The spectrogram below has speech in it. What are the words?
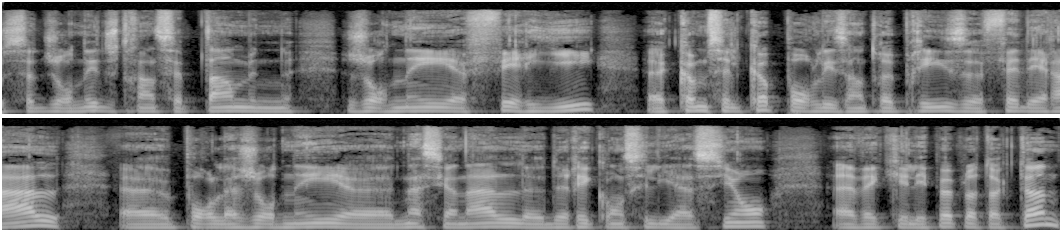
cette journée du 30 septembre une journée fériée, comme c'est le cas pour les entreprises fédérales, pour la journée nationale de réconciliation avec les peuples autochtones.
